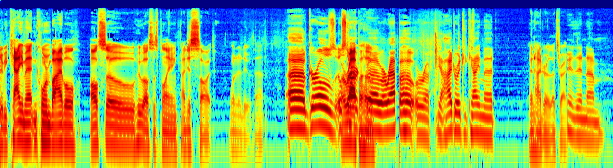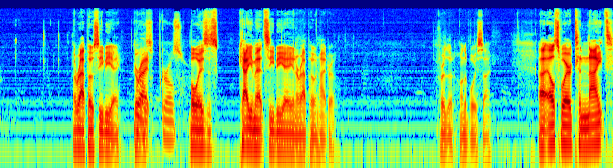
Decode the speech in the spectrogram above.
it'll be Calumet and Corn Bible. Also, who else is playing? I just saw it. What did I do with that? Uh, girls, it'll start uh. Arapaho or uh, yeah, Hydro-Eakly Calumet, And Hydro, that's right. and then um, Arapaho CBA. Girls. right, girls. Boys is Calumet CBA and Arapaho and Hydro. For the on the boys side. Uh, elsewhere tonight,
